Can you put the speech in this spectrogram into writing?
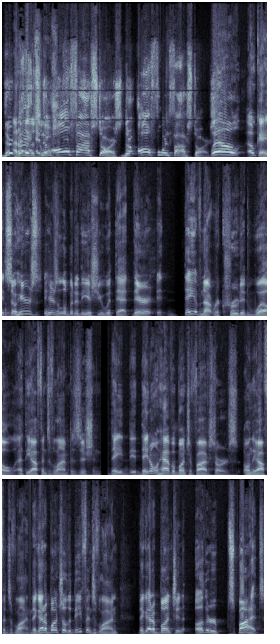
they're I don't bad. Know the and they're all five stars they're all four and five stars well okay so here's here's a little bit of the issue with that they're they have not recruited well at the offensive line position they they don't have a bunch of five stars on the offensive line they got a bunch on the defensive line they got a bunch in other spots.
